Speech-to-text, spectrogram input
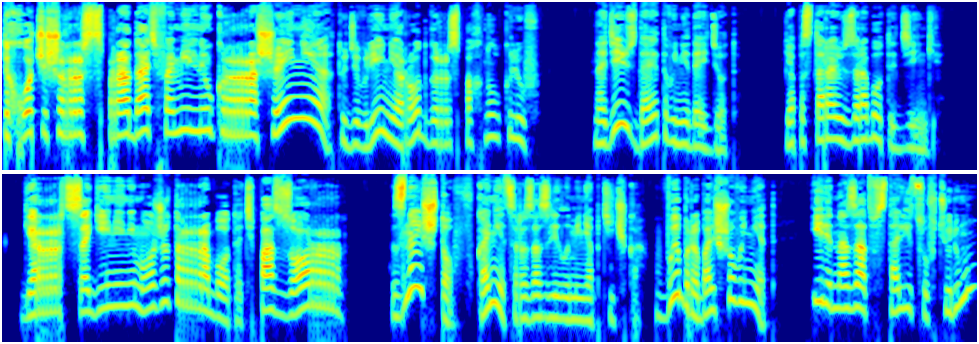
Ты хочешь распродать фамильные украшения?» От удивления Ротгар распахнул клюв. «Надеюсь, до этого не дойдет. Я постараюсь заработать деньги». «Герцогиня не может работать. Позор!» «Знаешь что?» — в конец разозлила меня птичка. «Выбора большого нет. Или назад в столицу в тюрьму,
